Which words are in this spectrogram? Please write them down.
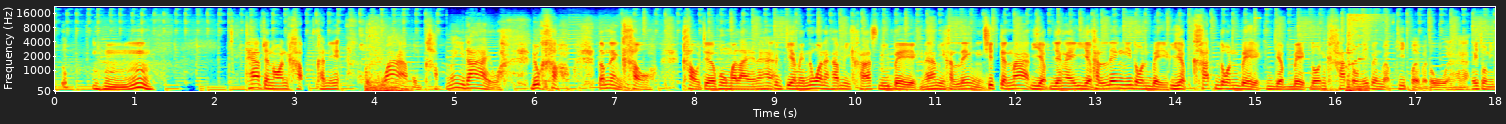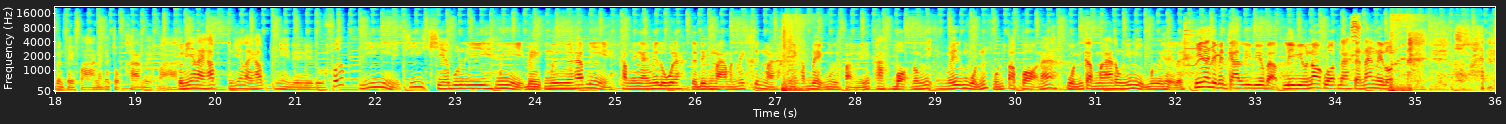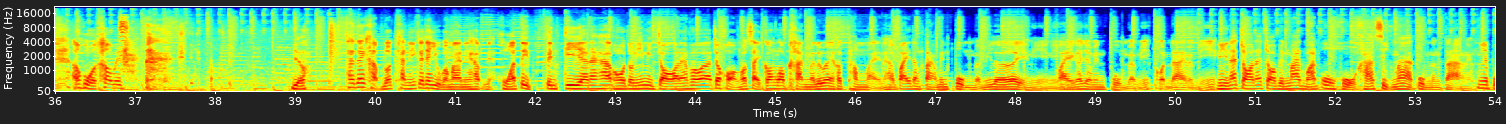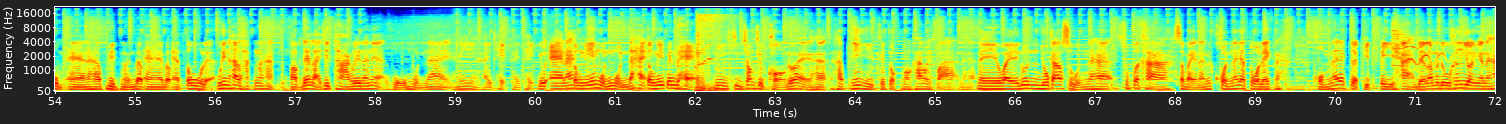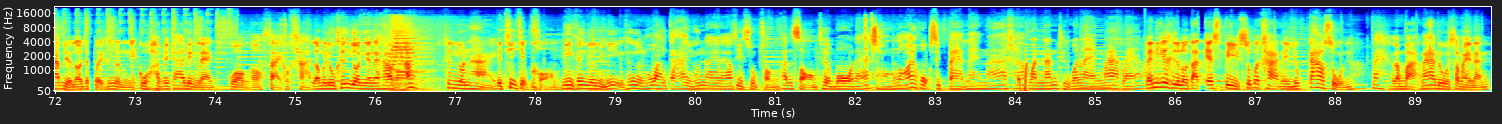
อุ๊บอื้อหือแท บจะนอนขับคันนี้ ผมว่าผมขับไม่ได้วะดูเข่าตำแหน่งเข่าเข่าเจอพวงมาลัยนะฮะเป็นเกียร์แมนนวลนะครับมีคลัสมีเบรกนะมีคันเร่ง ชิดกันมากเหยียบยังไงเหยียบคันเร่งนี่โดนเบรกเหยียบคลัตช์โดนเบรกเหยียบเบรกโดนคลัตช์ตรงนี้เป็นแบบที่เปิดประตูนะฮะเฮ้ยตรงนี้เป็นไฟฟ้านะกระจกข้างไฟฟ้า ตัวนี้อะไรครับอันนี้อะไรครับนี่ดูดูฟึบนี่ที่เคียร์บุรีนี่เบรกมือครับนี่ทำยังไงไม่รู้นะแต่ดึงมามันไม่ขึ้นมานี่ครับเบรกมือฝั่งนี้อะเบาะตรงนี้ไม่หมุนหมุนปรับเบาะนะหมุนกลับมาตรงนี้หนีบมือเฉยเลยนี่น่าจะเป็นการรีวิวแบบรีวิวนอกรถนะ แต่นั่งในรถ เอาหัวเข้าไป เดี๋ยว ถ้าได้ขับรถคันนี้ก็จะอยู่ประมาณนี้ครับเนี่ยหัวติดเป็นเกียร์นะครับโอ้ตรงนี้มีจอนะเพราะว่าเจ้าของเขาใส่กล้องรอบคันมาด้วยเขาทำใหม่นะครับไฟต่างๆเป็นปุ่มแบบนี้เลยนี่ไฟก็จะเป็นปุ่มแบบนี้กดได้แบบนี้นี่หน้าจอหน้าจอเป็นมาตรวัดโอ้โหคลาสสิกมากปุ่มต่างๆเนี่ยนี่ปุ่มแอร์นะครับบิดเหมือนแบบแอร์แบบแอร์ตู้เลยอุ้ยน่ารักมากปรับได้หลายทิศทางเลยนะเนี่ยโอ้โหหมุนได้นี่ไฮเทคไฮเทคดูแอร์นะตรงนี้หมุนหมุนได้ตรงนี้เป็นแผงมีจีช่องเก็บของด้วยนะฮะครับนี่กระจกมองข้างไฟฟ้านะฮะในวัยรุ่นยุค 90 นะฮะซุปเปอร์คาร์สมัยนั้นคนน่าจะตัวเล็กนะผมน่าจะเกิดผิดปีอะเดี๋ยวเรามาดูเครื่องยนต์กันนะครับ เดี๋ยวเราจะเปิดเครื่องยนต์ตรงนี้ กลัวไม่กล้าดึงแรง กลัวของเขาสายเขาขาด เรามาดูเครื่องยนต์กันนะครับเอ้าเครื่องยนต์หายเป็นที่เก็บของ นี่เครื่องยนต์อยู่นี่ เครื่องยนต์เขาวางกลางอยู่ข้างในนะครับ4สูบ2002 เทอร์โบนะ 268 แรงม้าครับ วันนั้นถือว่าแรงมากแล้ว และนี่ก็คือ Lotus SP Supercar ในยุค 90แม่ลำบากหน้าดูสมัยนั้น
